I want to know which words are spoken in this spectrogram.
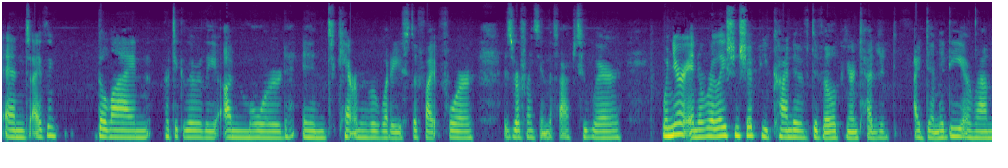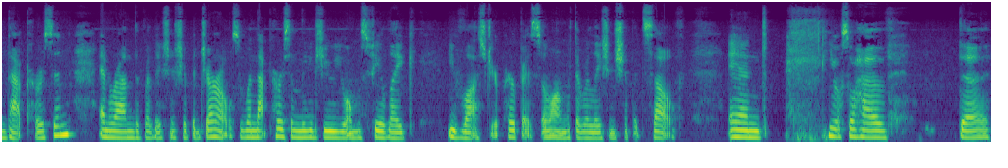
And I think the line, particularly unmoored and can't remember what I used to fight for, is referencing the fact to where when you're in a relationship, you kind of develop your intended identity around that person and around the relationship in general. So when that person leaves you, you almost feel like you've lost your purpose along with the relationship itself. And you also have the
